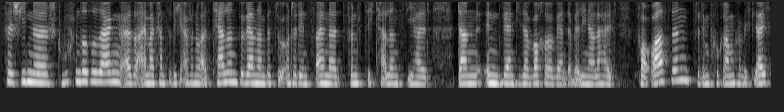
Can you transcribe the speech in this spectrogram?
verschiedene Stufen sozusagen. Also einmal kannst du dich einfach nur als Talent bewerben, dann bist du unter den 250 Talents, die halt dann in, während dieser Woche, während der Berlinale halt vor Ort sind. Zu dem Programm komme ich gleich.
